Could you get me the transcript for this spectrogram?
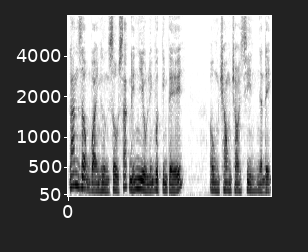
lan rộng và ảnh hưởng sâu sắc đến nhiều lĩnh vực kinh tế. Ông Chong Choi Sin nhận định.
